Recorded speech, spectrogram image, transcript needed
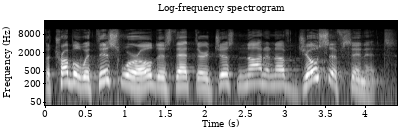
The trouble with this world is that there are just not enough Josephs in it.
